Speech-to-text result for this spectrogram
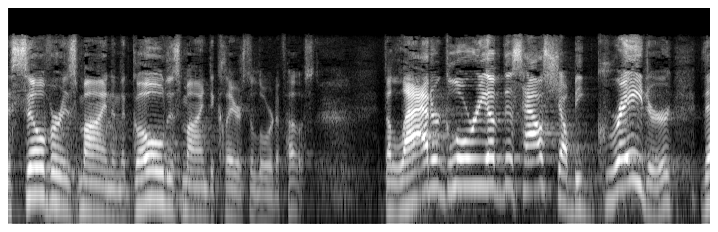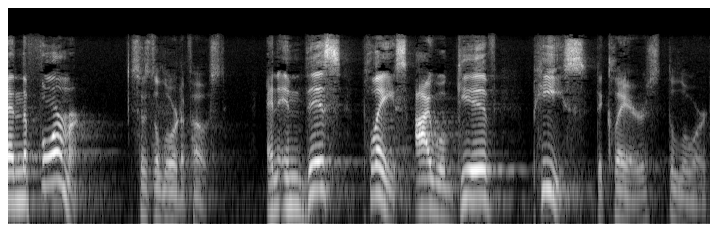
The silver is mine and the gold is mine, declares the Lord of hosts. The latter glory of this house shall be greater than the former, says the Lord of hosts. And in this place I will give peace, declares the Lord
